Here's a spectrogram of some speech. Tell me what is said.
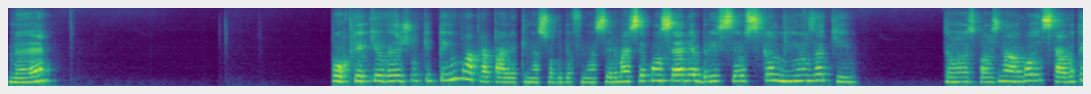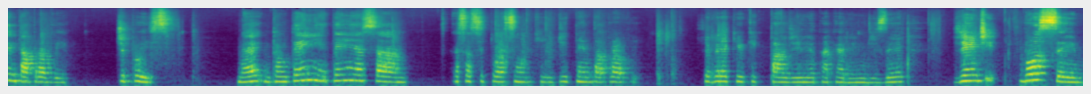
né? Porque aqui eu vejo que tem uma atrapalha aqui na sua vida financeira, mas você consegue abrir seus caminhos aqui. Então, eu falo assim, não, eu vou arriscar, vou tentar para ver. Tipo isso, né? Então, tem, tem essa essa situação aqui de tentar para ver. Deixa eu ver aqui o que Padilha está querendo dizer. Gente, você,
